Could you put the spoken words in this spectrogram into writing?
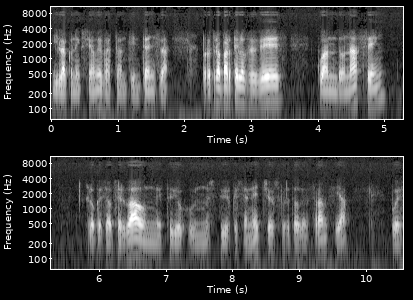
y la conexión es bastante intensa. Por otra parte, los bebés cuando nacen, lo que se ha observado en, estudio, en unos estudios que se han hecho, sobre todo en Francia, pues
